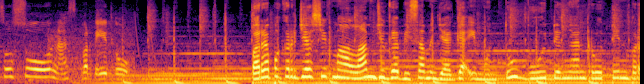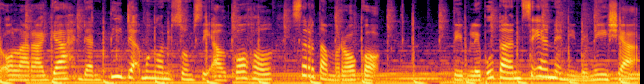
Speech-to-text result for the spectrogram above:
susu. Nah, seperti itu. Para pekerja shift malam juga bisa menjaga imun tubuh dengan rutin berolahraga dan tidak mengonsumsi alkohol serta merokok. Tim Liputan CNN Indonesia.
